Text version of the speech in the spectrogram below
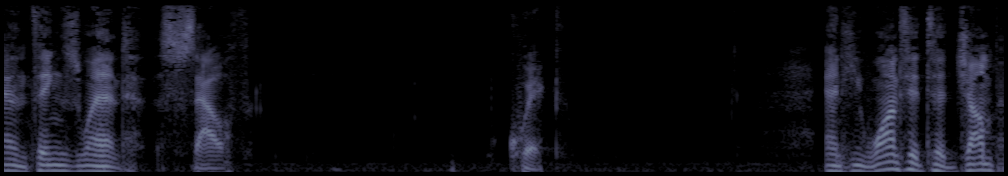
and things went south quick. And he wanted to jump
